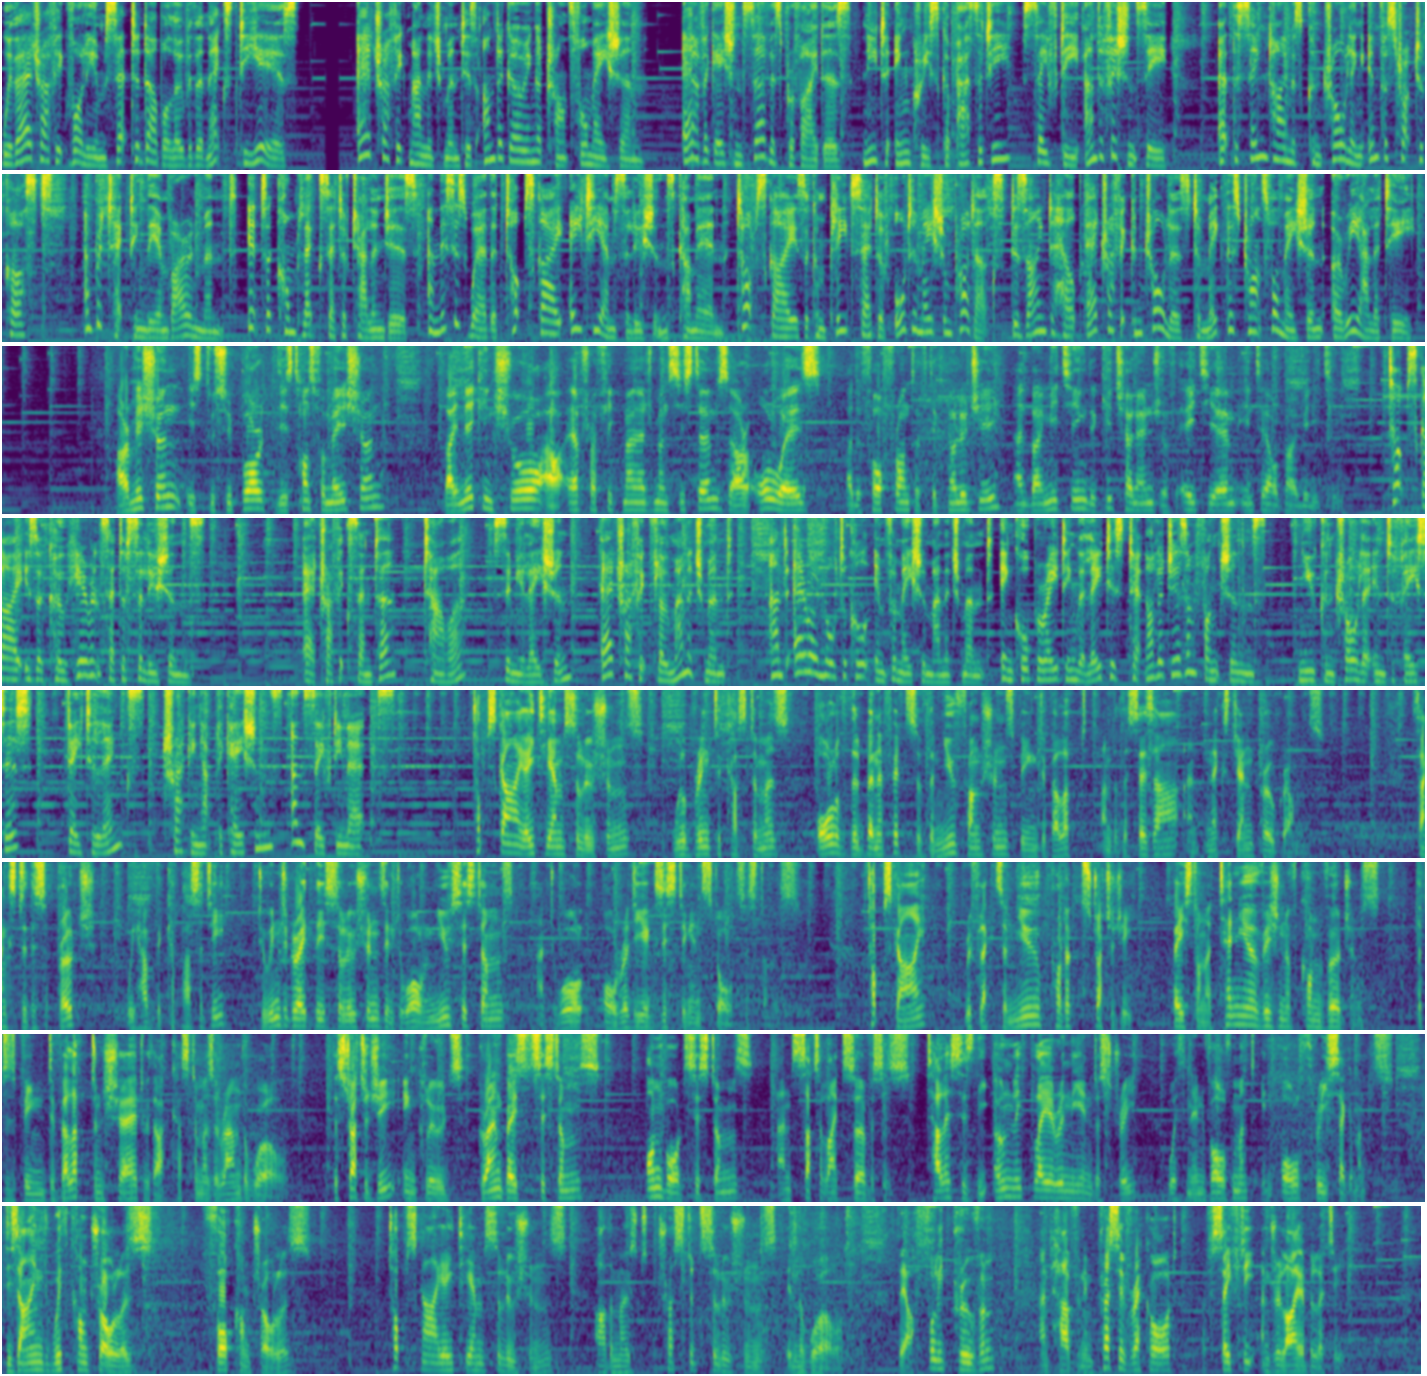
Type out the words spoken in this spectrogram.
With air traffic volume set to double over the next two years, air traffic management is undergoing a transformation. Air navigation service providers need to increase capacity, safety and efficiency at the same time as controlling infrastructure costs and protecting the environment. It's a complex set of challenges, and this is where the TopSky ATM solutions come in. TopSky is a complete set of automation products designed to help air traffic controllers to make this transformation a reality. Our mission is to support this transformation by making sure our air traffic management systems are always at the forefront of technology and by meeting the key challenge of ATM interoperability. TopSky is a coherent set of solutions. Air traffic center, tower, simulation, air traffic flow management, and aeronautical information management, incorporating the latest technologies and functions, new controller interfaces, data links, tracking applications, and safety nets. TopSky ATM solutions will bring to customers all of the benefits of the new functions being developed under the SESAR and NextGen programs. Thanks to this approach, we have the capacity to integrate these solutions into all new systems and to all already existing installed systems. TopSky reflects a new product strategy based on a 10-year vision of convergence that has been developed and shared with our customers around the world. The strategy includes ground-based systems, onboard systems and satellite services. Thales is the only player in the industry with an involvement in all three segments. Designed with controllers, for controllers, TopSky ATM solutions are the most trusted solutions in the world. They are fully proven and have an impressive record of safety and reliability.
